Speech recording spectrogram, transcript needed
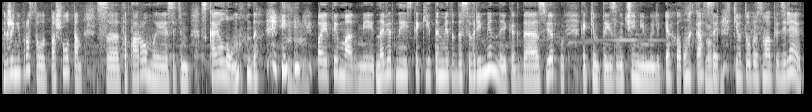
Их же не просто вот пошел там с топором и с этим скайлом да, угу. по этой магме. Наверное, есть какие-то методы современные, когда сверху каким-то излучением или эхолокацией ну, каким-то образом определяют.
